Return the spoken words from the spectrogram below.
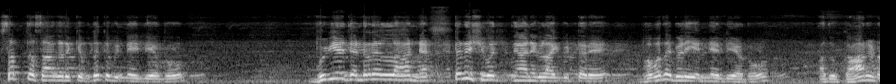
ಸಪ್ತ ಸಾಗರಕ್ಕೆ ಬದುಕವಿನ್ನೆ ಇಲ್ಲಿ ಅದು ಭುವಿಯ ಜನರೆಲ್ಲ ನೆಟ್ಟನೆ ಶಿವಜ್ಞಾನಿಗಳಾಗಿ ಬಿಟ್ಟರೆ ಭವದ ಬೆಳೆ ಎಣ್ಣೆಯಲ್ಲಿ ಅದು ಅದು ಕಾರಣ,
